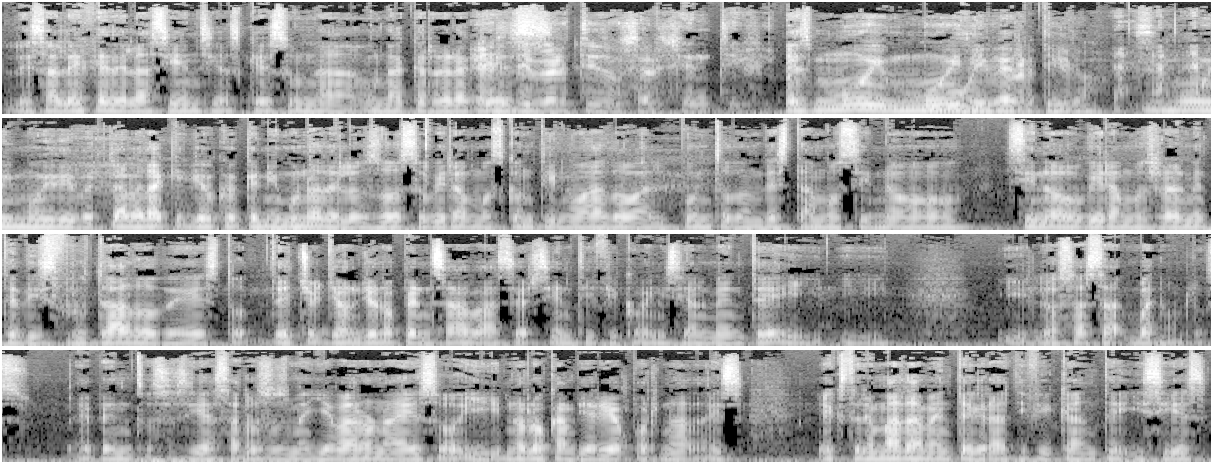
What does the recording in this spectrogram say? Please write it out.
les aleje de las ciencias, que es una, una carrera que Es es, divertido ser científico. es muy, muy, Muy divertido. Muy, muy divertido. La verdad que yo creo que ninguno de los dos hubiéramos continuado al punto donde estamos si no, si no hubiéramos realmente disfrutado de esto. De hecho, yo, yo no pensaba ser científico inicialmente y, y, y los, bueno, los eventos así azarosos me llevaron a eso y no lo cambiaría por nada. Es extremadamente gratificante y sí es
